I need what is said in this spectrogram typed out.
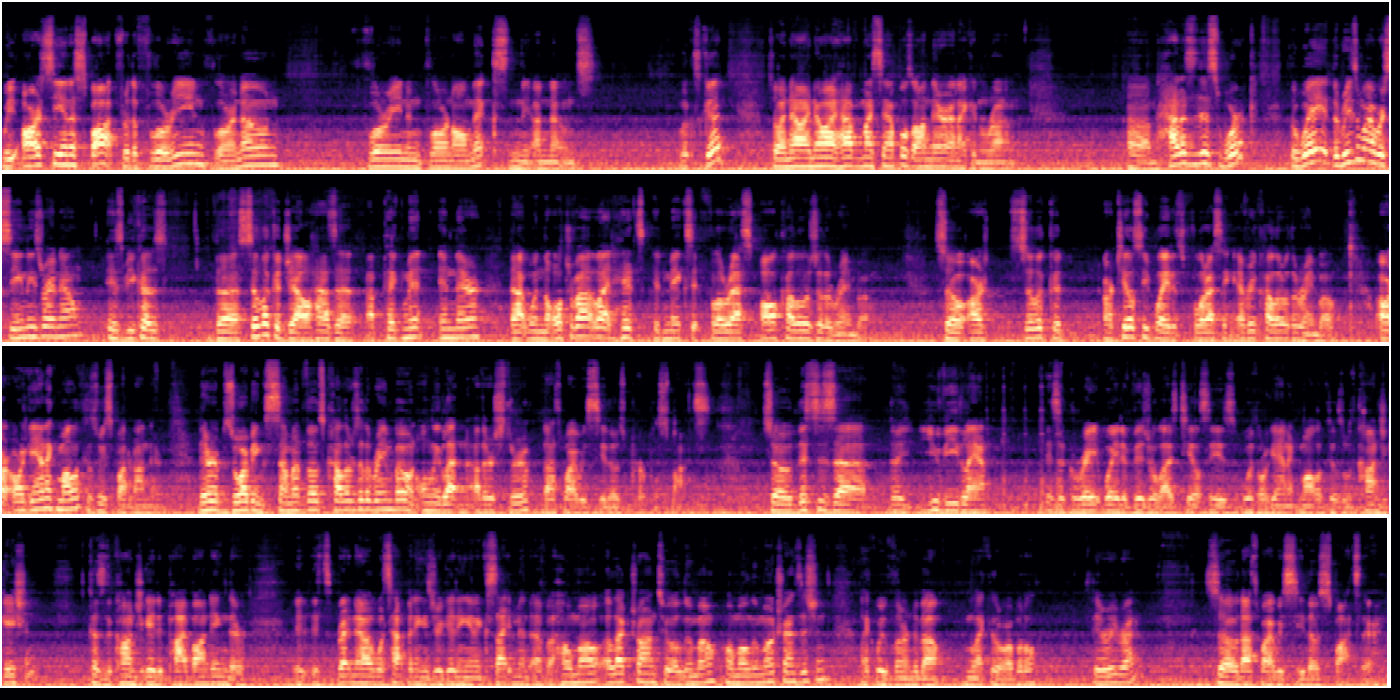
we are seeing a spot for the fluorene, fluorenone, fluorene and fluorenol mix and the unknowns. Looks good. So now I know I have my samples on there and I can run them. Um, how does this work? The way, the reason why we're seeing these right now is because the silica gel has a, a pigment in there that when the ultraviolet light hits, it makes it fluoresce all colors of the rainbow. So our silica, our TLC plate is fluorescing every color of the rainbow. Our organic molecules we spotted on there, they're absorbing some of those colors of the rainbow and only letting others through. That's why we see those purple spots. So this is a, the UV lamp is a great way to visualize TLCs with organic molecules with conjugation because the conjugated pi bonding, they're it's right now what's happening is you're getting an excitement of a HOMO electron to a LUMO, HOMO-LUMO transition, like we've learned about molecular orbital theory, right? So that's why we see those spots there.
